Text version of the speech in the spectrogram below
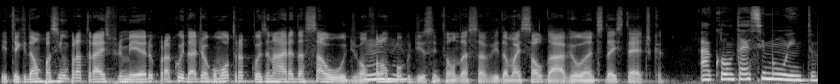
e ter que dar um passinho para trás primeiro para cuidar de alguma outra coisa na área da saúde. Vamos Uhum. falar um pouco disso então, dessa vida mais saudável antes da estética. Acontece muito,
